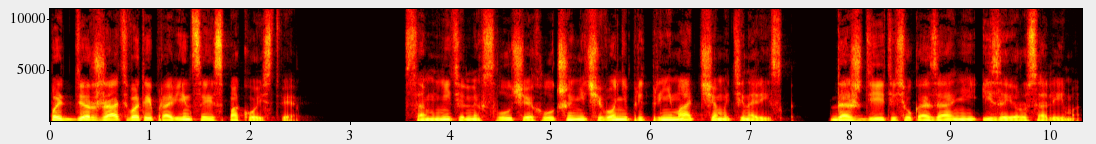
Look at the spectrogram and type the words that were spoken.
поддержать в этой провинции спокойствие. В сомнительных случаях лучше ничего не предпринимать, чем идти на риск. Дождитесь указаний из Иерусалима.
